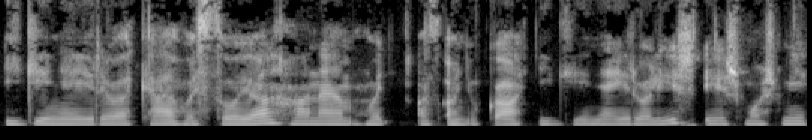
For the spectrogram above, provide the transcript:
igényeiről kell, hogy szóljon, hanem hogy az anyuka igényeiről is, és most mi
